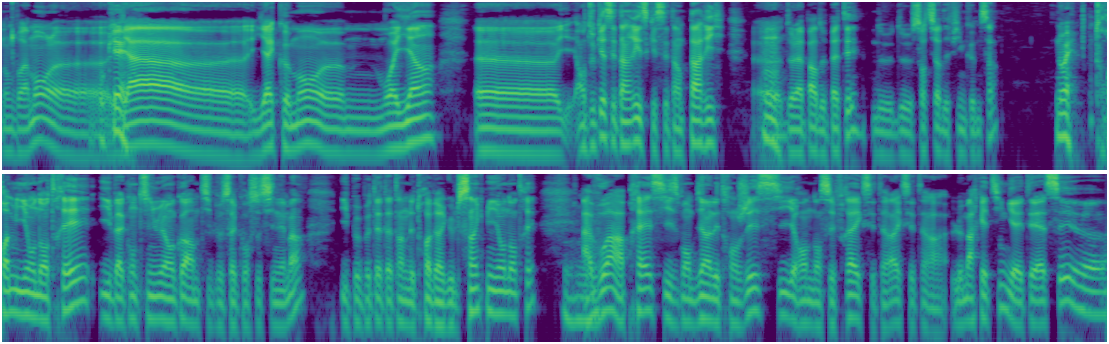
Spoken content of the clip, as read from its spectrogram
Donc vraiment, euh, il y, a, euh, il y a comment euh, moyen. en tout cas, c'est un risque et c'est un pari Hmm. de la part de Pathé de, de sortir des films comme ça. Ouais. 3 millions d'entrées, il va continuer encore un petit peu sa course au cinéma. Il peut peut-être atteindre les 3,5 millions d'entrées. Mhm. À voir après s'il se vend bien à l'étranger, s'il rentre dans ses frais, etc., etc. Le marketing a été assez, euh,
